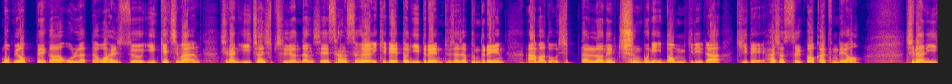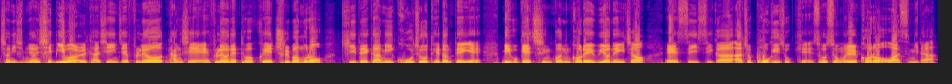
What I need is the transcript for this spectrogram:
뭐 몇 배가 올랐다고 할 수 있겠지만 지난 2017년 당시의 상승을 기대했던 이들은 투자자분들은 아마도 10달러는 충분히 넘기리라 기대하셨을 것 같은데요. 지난 2020년 12월 다시 이제 플레어 당시에 플레어 네트워크의 출범으로 기대감이 고조되던 때에 미국의 증권거래위원회이죠. SEC가 아주 보기 좋게 소송을 걸어왔습니다.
